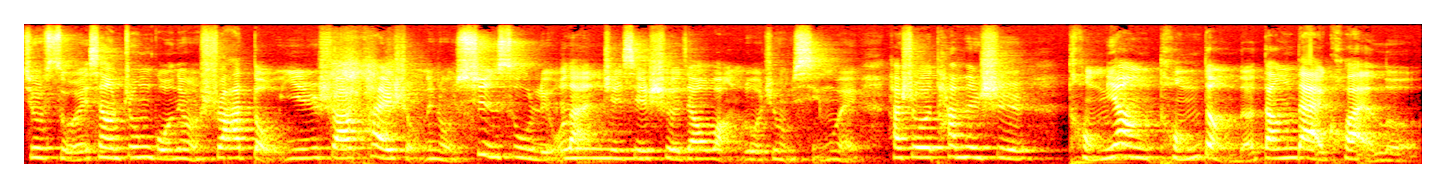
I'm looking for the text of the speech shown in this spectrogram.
就所谓像中国那种刷抖音、刷快手那种迅速浏览这些社交网络这种行为，他说他们是同样同等的当代快乐。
